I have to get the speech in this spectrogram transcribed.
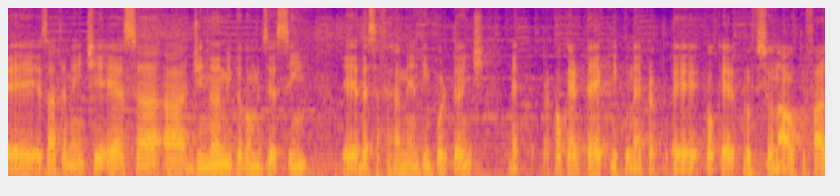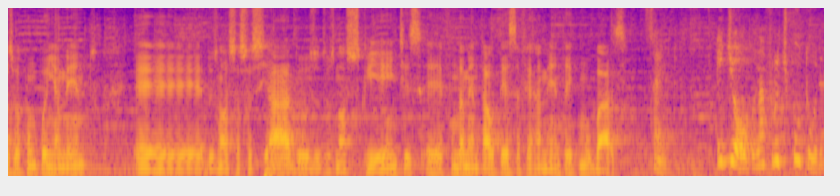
É exatamente essa a dinâmica, vamos dizer assim, é, dessa ferramenta importante né, para qualquer técnico, né, para é, qualquer profissional que faz o acompanhamento é, dos nossos associados, dos nossos clientes. É fundamental ter essa ferramenta aí como base. Certo. E Diogo, na fruticultura,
